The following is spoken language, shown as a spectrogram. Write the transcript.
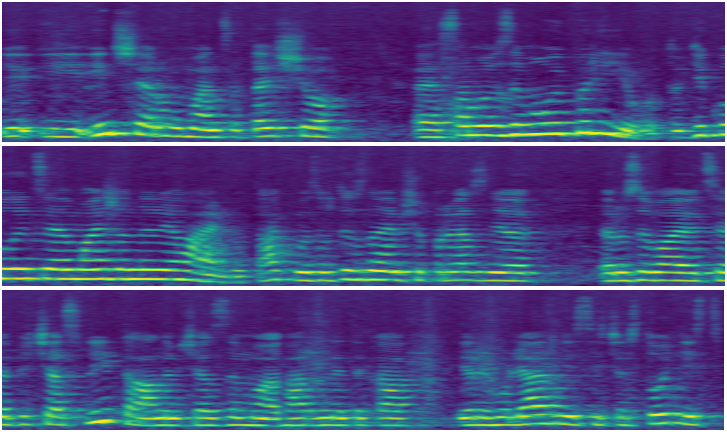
І, і інший аргумент це те, що е, саме в зимовий період, тоді, коли це майже нереально. Так? Ми завжди знаємо, що перевезення розвиваються під час літа, а не під час зими. Гарна така і регулярність, і частотність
